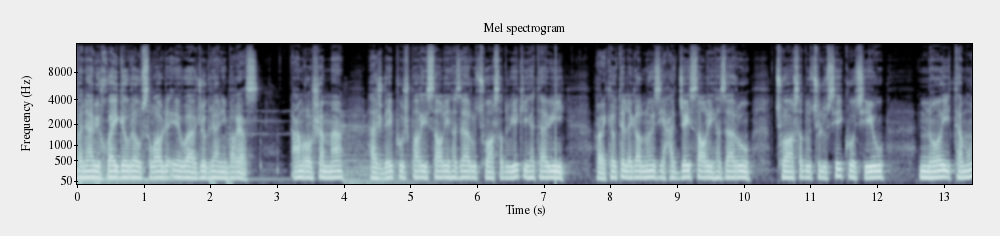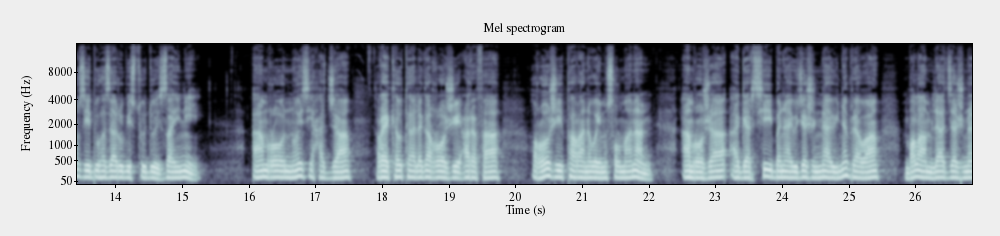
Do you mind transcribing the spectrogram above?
بە ناوی خی گەورە و سڵاو لە ئێوە جۆگرانی بەڕێز ئامڕۆ شەممە هەژدەی پوشپەڕی ساڵی 1940 هەتاوی ڕێکەوتە لەگەڵ نۆیزی حەجەی ساڵی 1940 کۆچی و نۆی تەموزی 2022 زینی ئامڕۆ نۆیزی حەجە ڕێکەوتە لەگەڵ ڕۆژی عەرەفە ڕۆژی پاڕانەوەی موسڵمانان ئەم ڕۆژە ئەگەرچی بە ناوی جەژن ناوی نەبراوە بەڵام لە جەژنە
